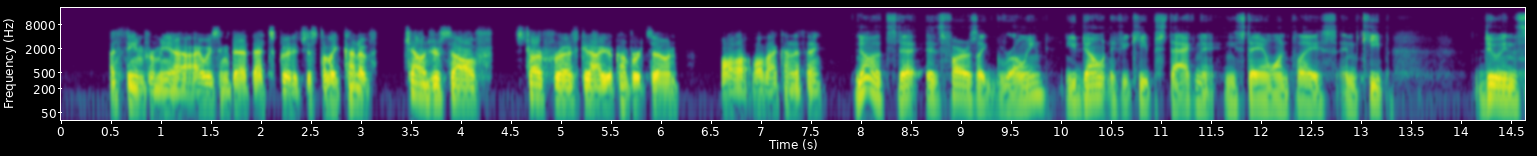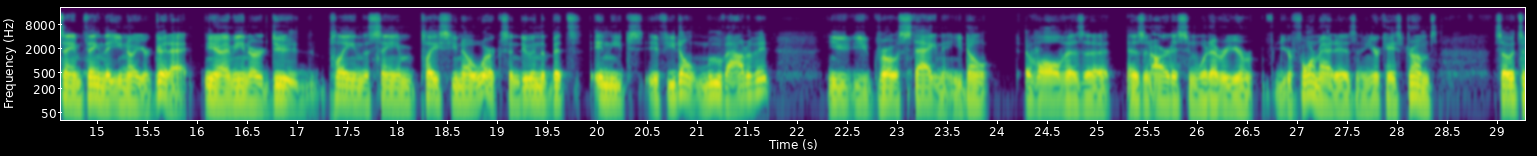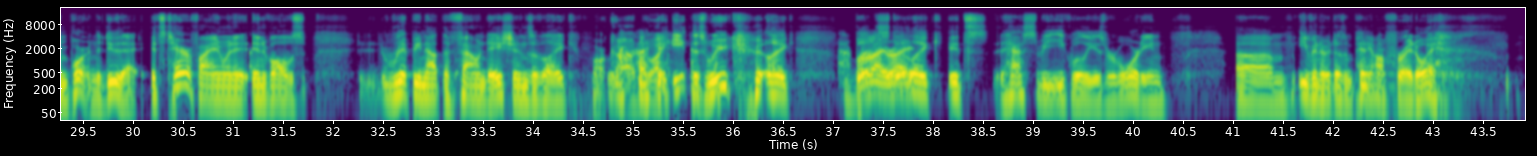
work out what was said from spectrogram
a theme for me. I, I always think that that's good. It's just to like kind of challenge yourself, start fresh, get out of your comfort zone, all, all that kind of thing. No, it's that as far as like growing, you don't if you keep stagnant and you stay in one place and keep doing the same thing that you know you're good at. You know what I mean? Or do playing the same place you know works and doing the bits in each if you don't move out of it, you you grow stagnant. You don't evolve as a as an artist in whatever your your format is, in your case drums. So it's important to do that. It's terrifying when it involves ripping out the foundations of like, oh god, do I eat this week? like but Right, still right. like it's it has to be equally as rewarding um, even if it doesn't pay off right away.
